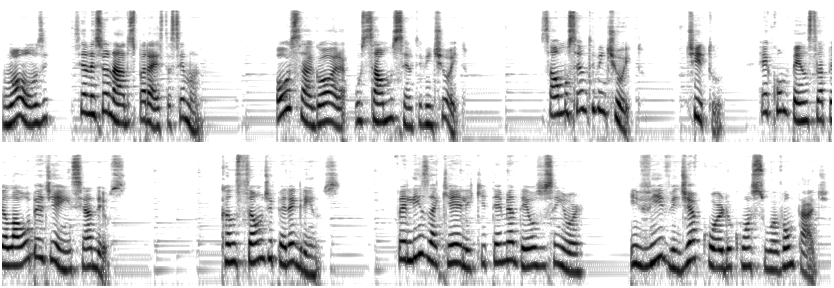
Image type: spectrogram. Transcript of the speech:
1 a 11, selecionados para esta semana. Ouça agora o Salmo 128. Salmo 128. Título: Recompensa pela obediência a Deus. Canção de Peregrinos. Feliz aquele que teme a Deus, o Senhor, e vive de acordo com a sua vontade.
